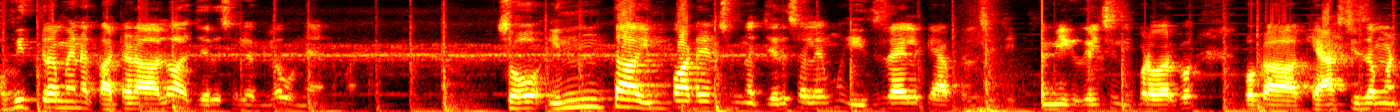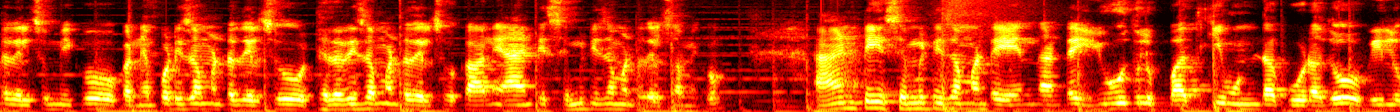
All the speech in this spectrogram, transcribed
పవిత్రమైన కట్టడాలు ఆ జెరూసలేంలో ఉన్నాయన్నమాట. సో ఇంత ఇంపార్టెన్స్ ఉన్న జెరూసలేము ఇజ్రాయెల్ క్యాపిటల్ సిటీ. మీకు తెలిసింది ఇప్పటి వరకు ఒక క్యాస్టిజం అంటే తెలుసు మీకు ఒక నెపోటిజం అంటే తెలుసు టెర్రరిజం అంటే తెలుసు కానీ యాంటీ సెమిటిజం అంటే తెలుసా మీకు? యాంటీ సెమిటిజం అంటే ఏంటంటే యూదులు బతికి ఉండకూడదు వీళ్ళు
